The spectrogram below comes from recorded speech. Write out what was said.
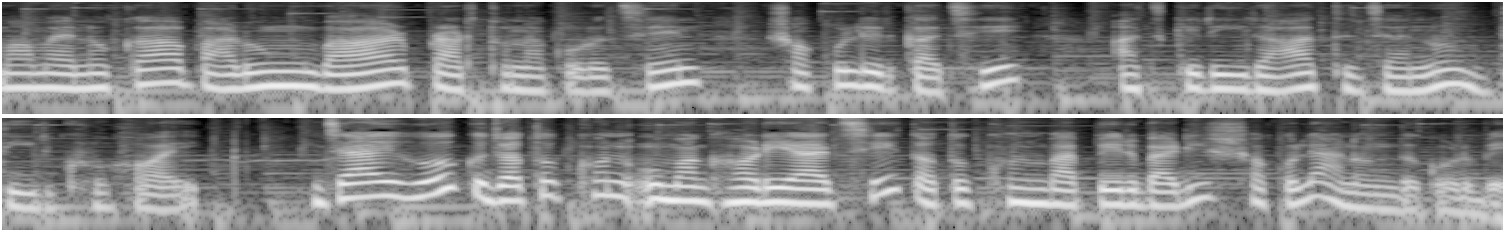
মা মেনকা বারংবার প্রার্থনা করেছেন সকলের কাছে আজকের এই রাত যেন দীর্ঘ হয়। যাই হোক যতক্ষণ উমা ঘরে আছে ততক্ষণ বাপের বাড়ির সকলে আনন্দ করবে।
